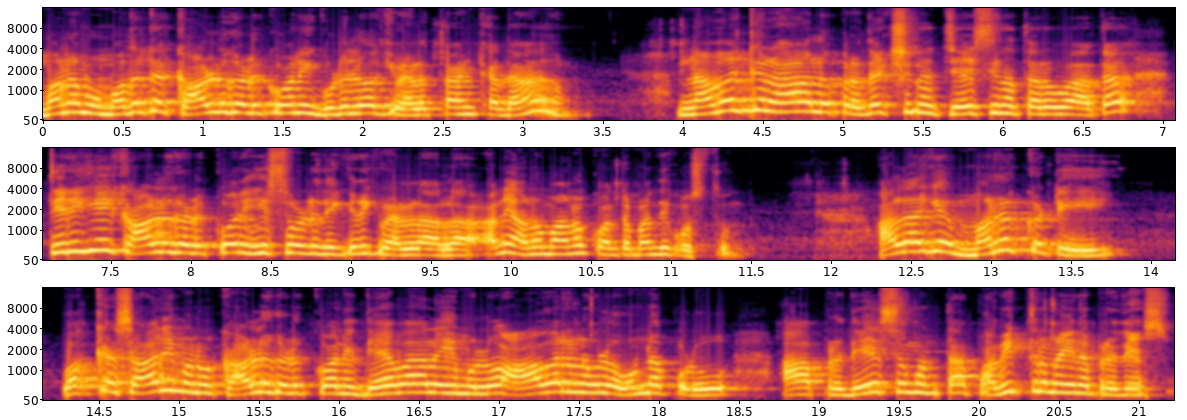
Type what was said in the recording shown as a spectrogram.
మనము మొదట కాళ్ళు కడుక్కొని గుడిలోకి వెళతాం కదా. నవగ్రహాలు ప్రదక్షిణ చేసిన తరువాత తిరిగి కాళ్ళు కడుక్కొని ఈశ్వరుడి దగ్గరికి వెళ్ళాలా అని అనుమానం కొంతమందికి వస్తుంది. అలాగే మరొకటి ఒక్కసారి మనం కాళ్ళు కడుక్కొని దేవాలయములో ఆవరణంలో ఉన్నప్పుడు ఆ ప్రదేశం అంతా పవిత్రమైన ప్రదేశం.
